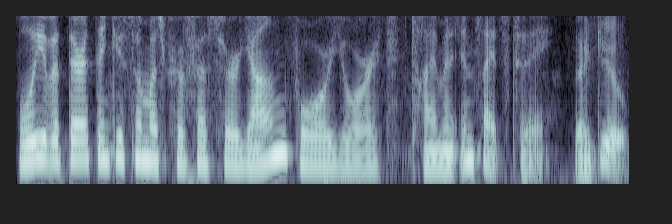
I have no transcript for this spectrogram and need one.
we'll leave it there. Thank you so much, Professor Young, for your time and insights today. Thank you.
